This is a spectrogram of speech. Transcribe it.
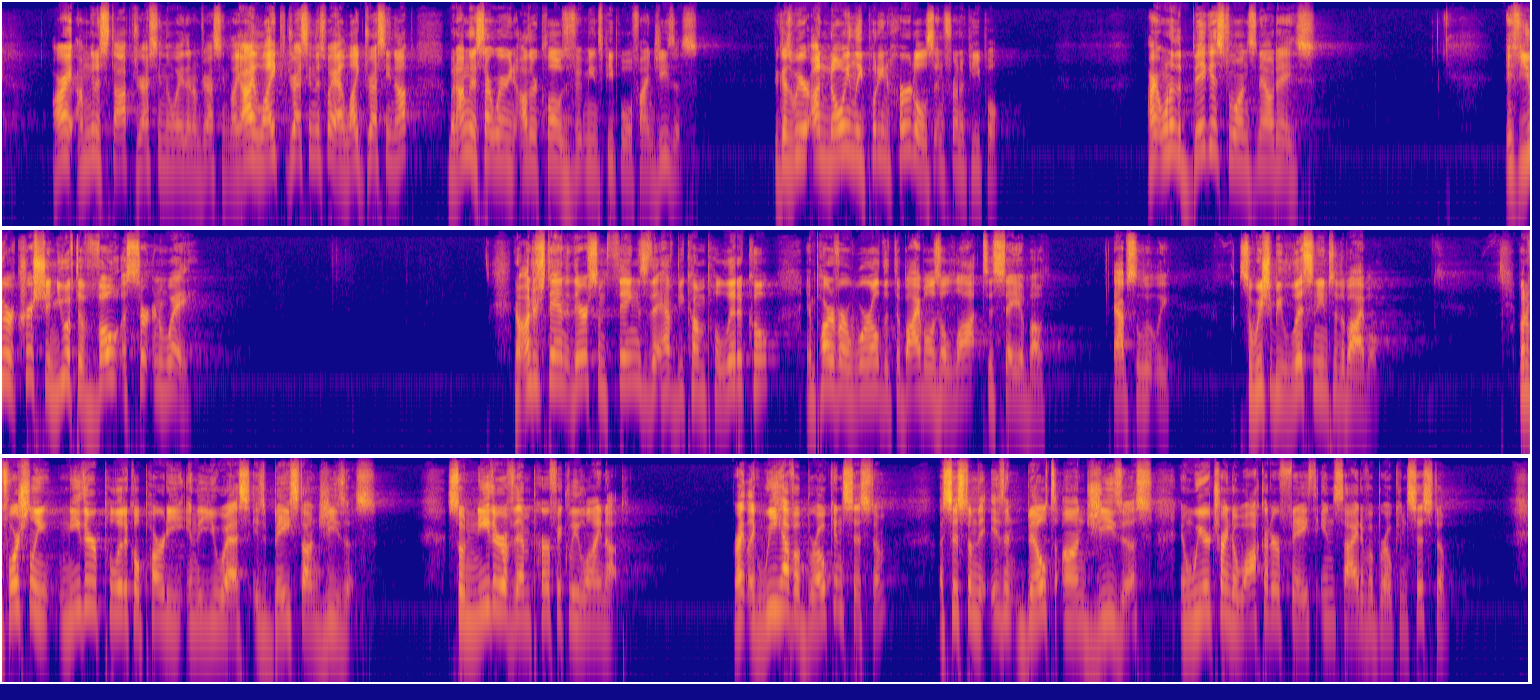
all right, I'm going to stop dressing the way that I'm dressing. Like, I like dressing this way, I like dressing up, but I'm going to start wearing other clothes if it means people will find Jesus because we are unknowingly putting hurdles in front of people. All right, one of the biggest ones nowadays. If you're a Christian, you have to vote a certain way. Now, understand that there are some things that have become political and part of our world that the Bible has a lot to say about. Absolutely. So we should be listening to the Bible. But unfortunately, neither political party in the U.S. is based on Jesus. So neither of them perfectly line up. Right? Like we have a broken system, a system that isn't built on Jesus, and we are trying to walk out our faith inside of a broken system.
